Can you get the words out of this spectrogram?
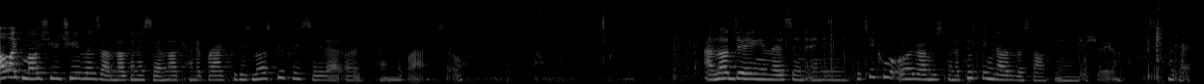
unlike most YouTubers, I'm not going to say I'm not trying to brag because most people who say that are trying to brag. So let's go. I'm not doing this in any particular order. I'm just going to pick things out of the stocking and just show you. Okay.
